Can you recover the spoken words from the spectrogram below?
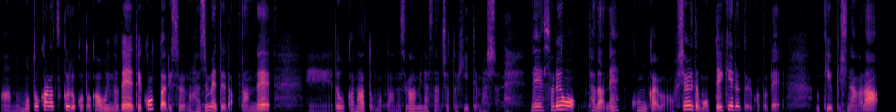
あの元から作ることが多いのでデコったりするの初めてだったんで、えー、どうかなと思ったんですが皆さんちょっと引いてましたね。でそれをただね今回はオフィシャルで持っていけるということでウキウキしながら、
